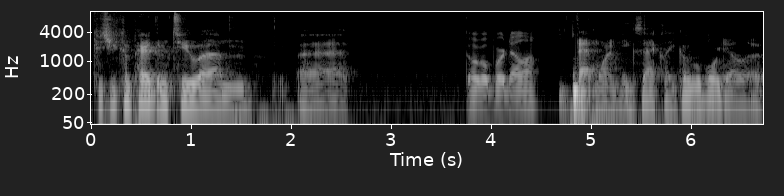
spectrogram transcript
Because you compared them to um, uh, Gogol Bordello? that one exactly, Gogol Bordello.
